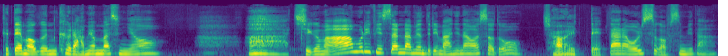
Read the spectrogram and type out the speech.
그때 먹은 그 라면 맛은요. 아, 지금 아무리 비싼 라면들이 많이 나왔어도 절대 따라올 수가 없습니다.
